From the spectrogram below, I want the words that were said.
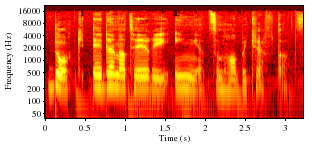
Dock är denna teori inget som har bekräftats.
